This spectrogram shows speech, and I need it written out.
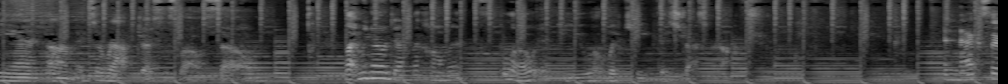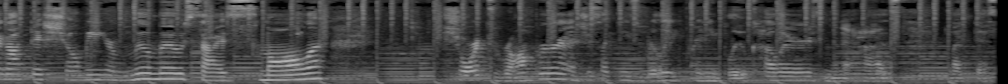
and um, it's a wrap dress as well. So let me know down in the comments below if you would keep this dress or not. And next I got this Show Me Your Mumu size small shorts romper and it's just like these really pretty blue colors and then it has like this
